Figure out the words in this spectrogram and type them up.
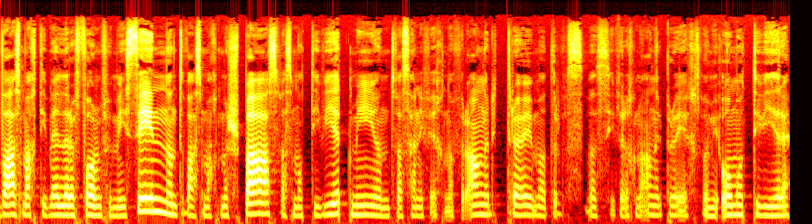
was macht in welcher Form für mich Sinn und was macht mir Spaß, was motiviert mich und was habe ich vielleicht noch für andere Träume oder was, was sind vielleicht noch andere Projekte, die mich auch motivieren.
